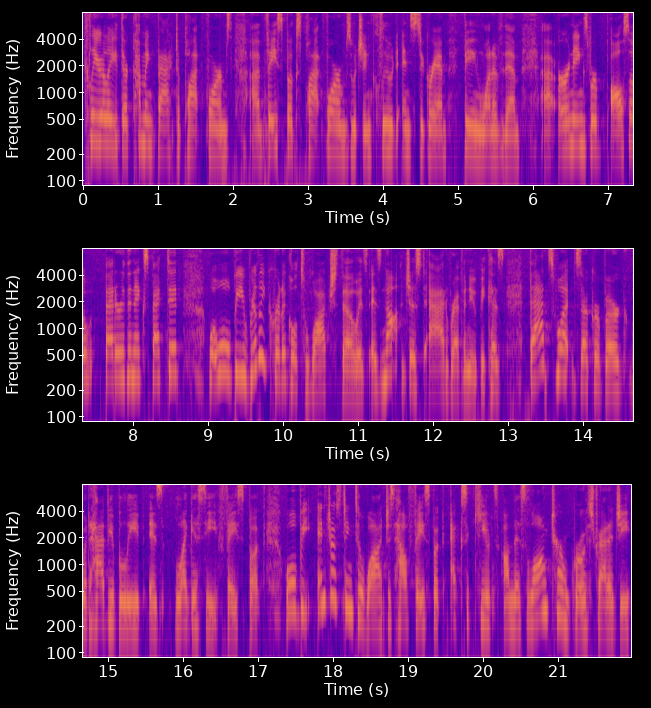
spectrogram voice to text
Clearly, they're coming back to platforms, um, Facebook's platforms, which include Instagram being one of them. Uh, earnings were also better than expected. What will be really critical to watch, though, is, is not just ad revenue, because that's what Zuckerberg would have you believe is legacy Facebook. What will be interesting to watch is how Facebook executes on this long term growth strategy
